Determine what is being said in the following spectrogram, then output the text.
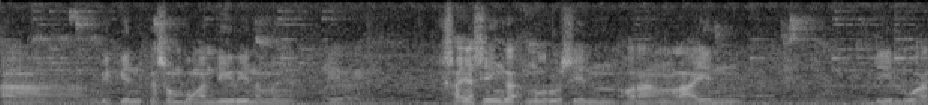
uh, bikin kesombongan diri namanya saya sih nggak ngurusin orang lain di luar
